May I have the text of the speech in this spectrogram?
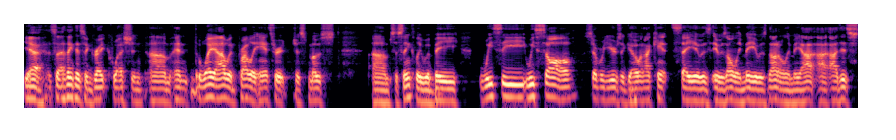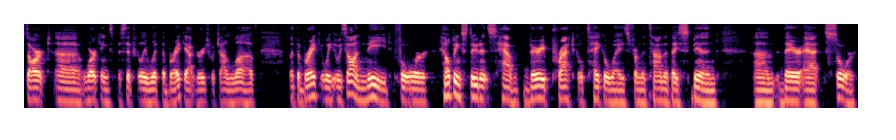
Yeah, so I think that's a great question. Um, and the way I would probably answer it just most um, succinctly would be we see we saw several years ago, and I can't say it was it was only me. It was not only me. I, I, I did start uh, working specifically with the breakout groups, which I love. But the break we, we saw a need for helping students have very practical takeaways from the time that they spend um, there at SOAR.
